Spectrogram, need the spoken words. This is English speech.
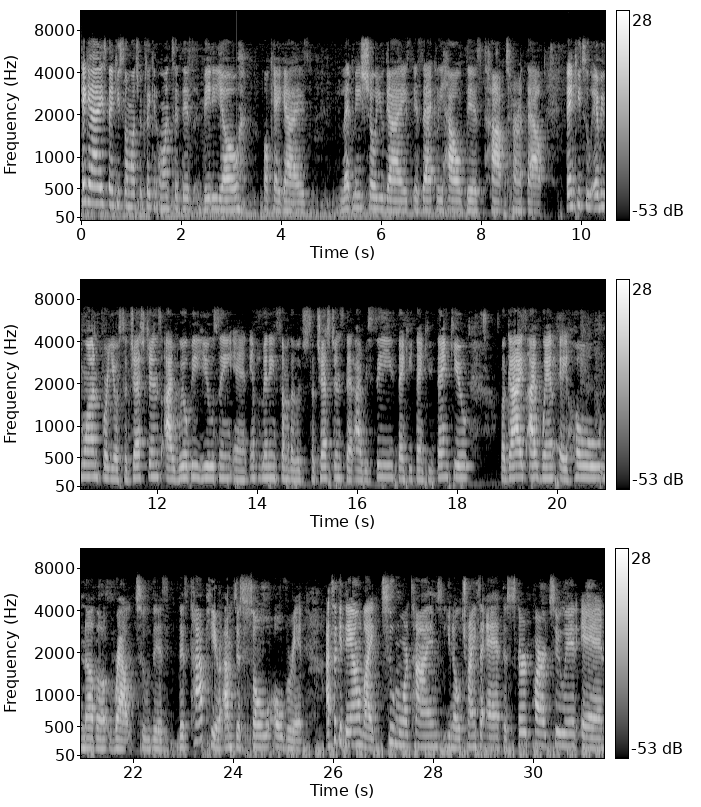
Hey guys, thank you so much for clicking on to this video. Okay guys, let me show you guys exactly how this top turned out. Thank you to everyone for your suggestions. I will be using and implementing some of the suggestions that I received. Thank you, thank you, thank you. But guys, I went a whole nother route to this. This top here, I'm just so over it. I took it down like two more times, you know, trying to add the skirt part to it and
